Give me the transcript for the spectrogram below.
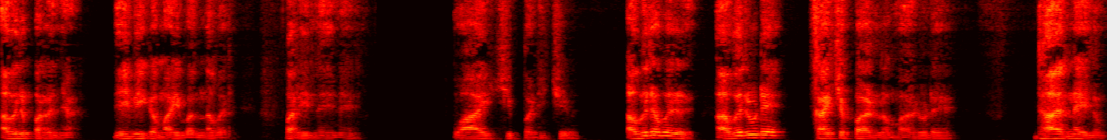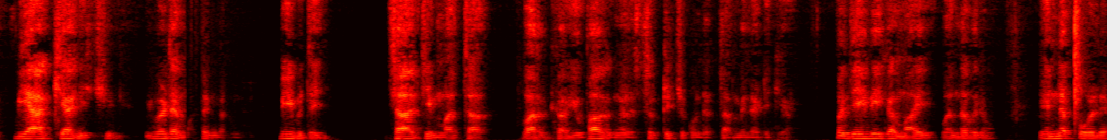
അവർ പറഞ്ഞ ദൈവികമായി വന്നവർ പറയുന്നതിനെ വായിച്ച് പഠിച്ച് അവരവർ അവരുടെ കാഴ്ചപ്പാടിലും അവരുടെ ധാരണയിലും വ്യാഖ്യാനിച്ച് ഇവിടെ മതങ്ങൾ വിവിധ ജാതി മത വർഗ വിഭാഗങ്ങളെ സൃഷ്ടിച്ചുകൊണ്ട് തമ്മിലടിക്കുക. ഇപ്പൊ ദൈവികമായി വന്നവരും എന്നെപ്പോലെ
